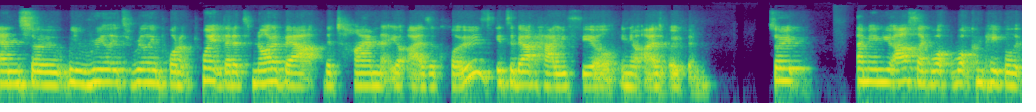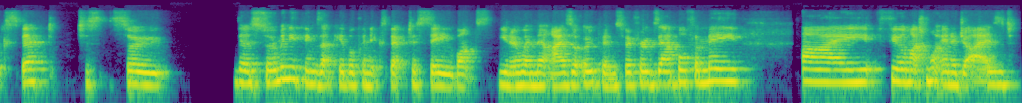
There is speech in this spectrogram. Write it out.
And so we really, it's a really important point that it's not about the time that your eyes are closed. It's about how you feel in your eyes open. So, I mean, you ask like, what, what can people expect so there's so many things that people can expect to see once, you know, when their eyes are open. So for example, for me, I feel much more energized.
